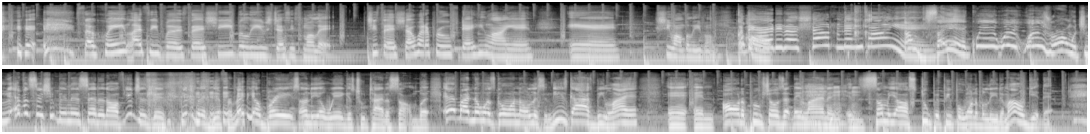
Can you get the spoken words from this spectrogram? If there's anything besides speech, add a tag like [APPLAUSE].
So Queen Latifah says she believes Jussie Smollett. She says show her the proof that he lying and she won't believe him. But Come they on. already done showed him that he lying. I'm saying, Queen, what what is wrong with you? Ever since you've been there, set it off, you just been you just been different. Maybe your braids under your wig is too tight or something, but everybody know what's going on. Listen, these guys be lying, and and all the proof shows that they lying, and, and [LAUGHS] some of y'all stupid people want to believe them. I don't get that.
